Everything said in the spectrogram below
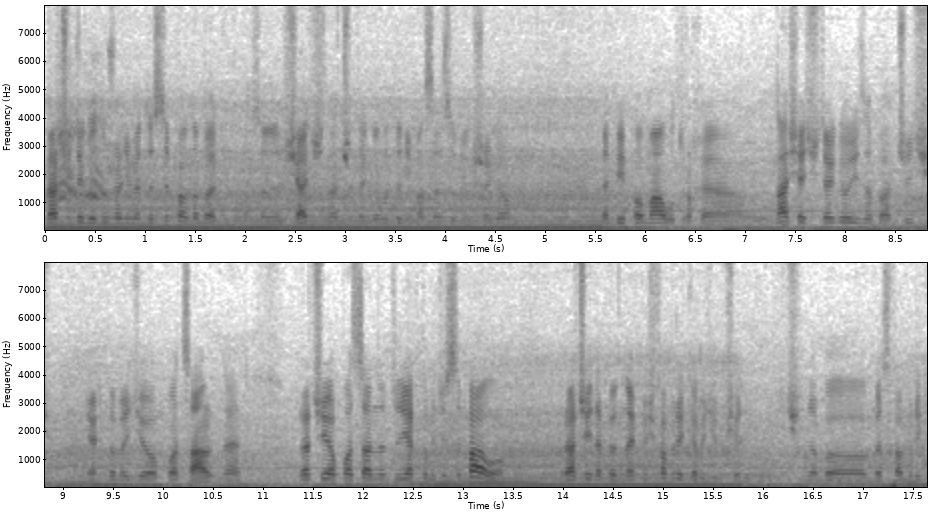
Raczej tego dużo nie będę sypał, no bo jaki to ma sens, siać znaczy tego, no to nie ma sensu większego. Lepiej pomału trochę nasiać tego i zobaczyć, jak to będzie opłacalne. Raczej opłacalne to jak to będzie sypało. Raczej na pewno jakąś fabrykę będziemy musieli kupić, no bo bez fabryki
